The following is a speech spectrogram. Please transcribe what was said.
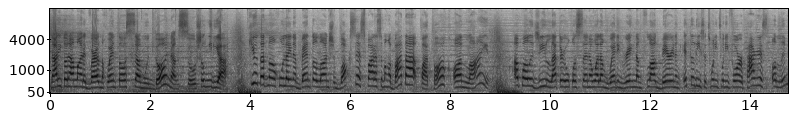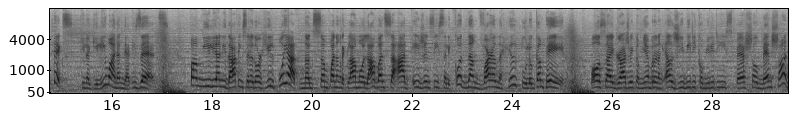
Narito na ang mga nag-viral na kwento sa mundo ng social media. Cute at mga kulay na bento lunch boxes para sa mga bata, patok online. Apology letter ukol sa nawalang wedding ring ng flag bearer ng Italy sa 2024 Paris Olympics. Kinagiliwan ng netizens. Pamilya ni dating Senador Hil Puyat nagsampa ng reklamo laban sa ad agency sa likod ng viral na Hil Tulog campaign. Polsai graduate na miyembro ng LGBT community special mention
